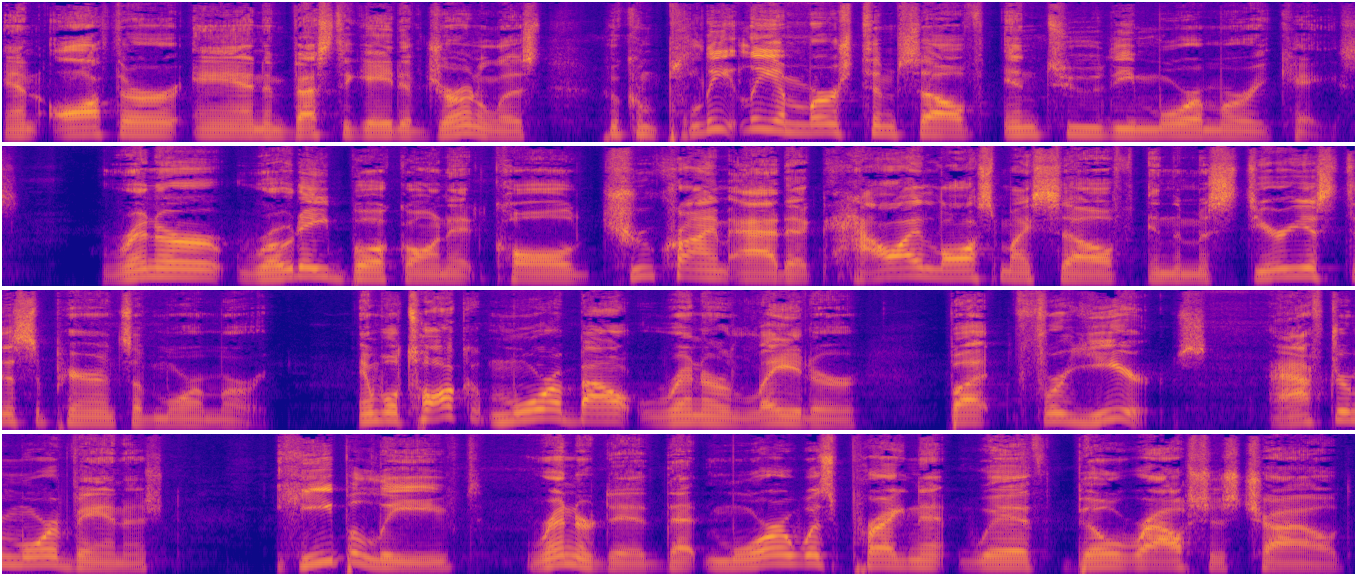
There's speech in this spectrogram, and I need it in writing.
an author and investigative journalist who completely immersed himself into the Maura Murray case. Renner wrote a book on it called True Crime Addict How I Lost Myself in the Mysterious Disappearance of Maura Murray. And we'll talk more about Renner later but for years after Maura vanished, he believed, Renner did, that Maura was pregnant with Bill Rausch's child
